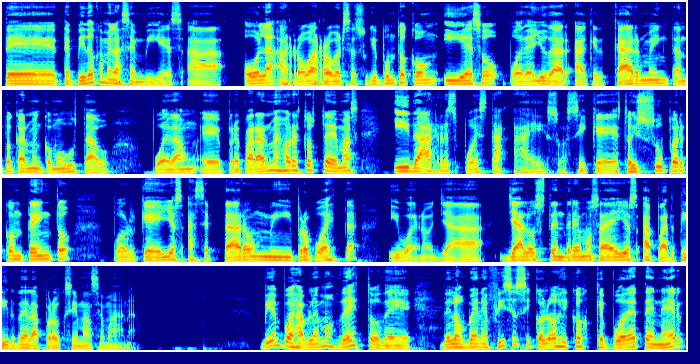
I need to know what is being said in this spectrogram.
te, te pido que me las envíes a hola.robertsazuki.com y eso puede ayudar a que Carmen, tanto Carmen como Gustavo, puedan eh, preparar mejor estos temas y dar respuesta a eso. Así que estoy súper contento porque ellos aceptaron mi propuesta y bueno, ya, ya los tendremos a ellos a partir de la próxima semana. Bien, pues hablemos de esto, de, de los beneficios psicológicos que puede tener,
